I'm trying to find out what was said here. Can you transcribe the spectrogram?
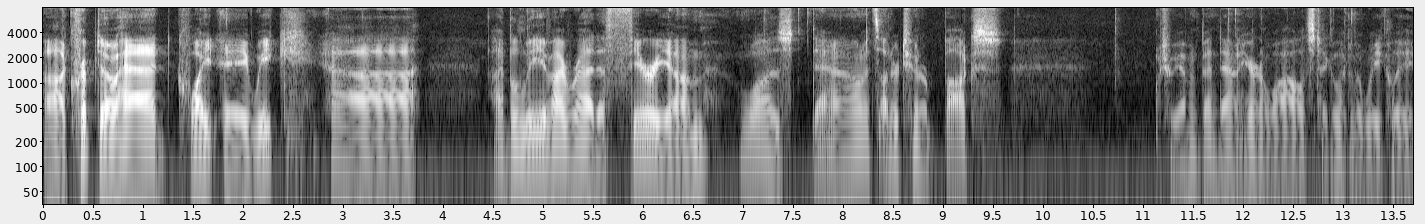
Uh, crypto had quite a week. Uh, I believe I read Ethereum was down. It's under 200 bucks, which we haven't been down here in a while. Let's take a look at the weekly.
